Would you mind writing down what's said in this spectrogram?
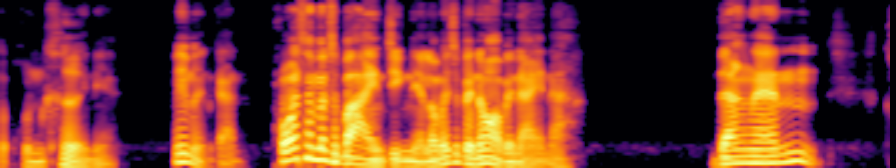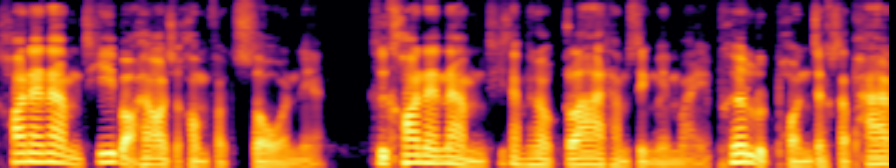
กับคุ้นเคยเนี่ย ไม่เหมือนกัน เพราะว่าถ้ามันสบายจริงๆเนี่ยเราไม่จำเป็นต้องออกไปไหนนะ ดังนั้นข้อแนะนำที่บอกให้ออกจากคอมฟอร์ทโซนเนี่ยคือข้อแนะนำที่ทำให้เรากล้าทำสิ่งใหม่ๆ เพื่อหลุดพ้นจากสภาพ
